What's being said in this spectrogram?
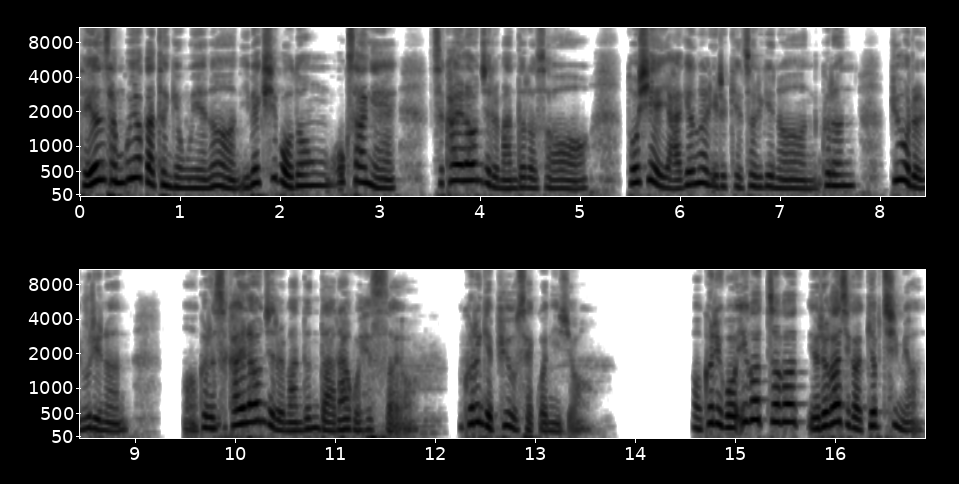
대연 3구역 같은 경우에는 215동 옥상에 스카이 라운지를 만들어서 도시의 야경을 이렇게 즐기는 그런 view를 누리는 어, 그런 스카이 라운지를 만든다라고 했어요. 그런 게 view세권이죠. 어, 그리고 이것저것 여러 가지가 겹치면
